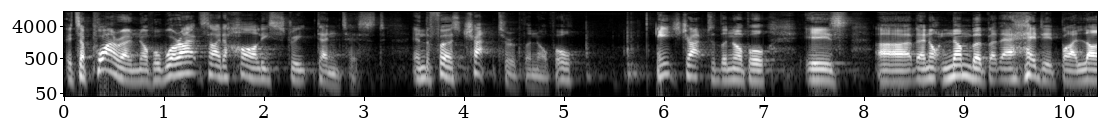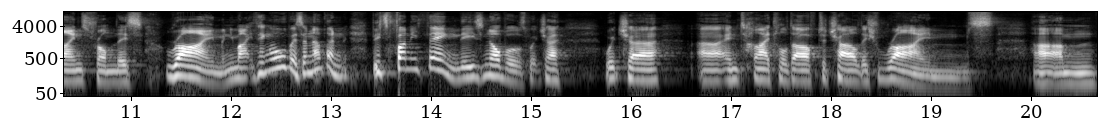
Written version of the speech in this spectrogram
it's a Poirot novel, we're outside a Harley Street dentist in the first chapter of the novel. Each chapter of the novel is, uh, they're not numbered, but they're headed by lines from this rhyme. And you might think, oh, there's another, this funny thing, these novels, which are, which are uh, entitled after childish rhymes. Um,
